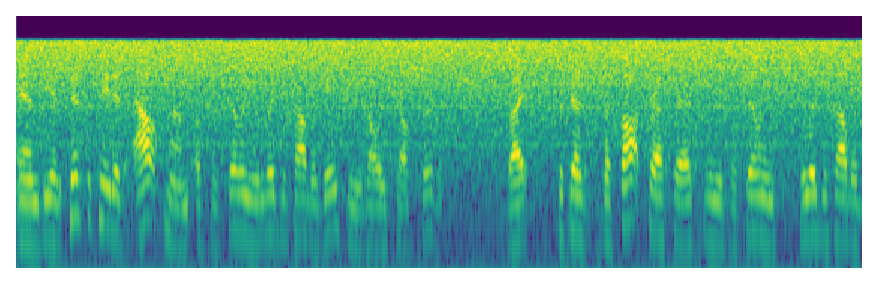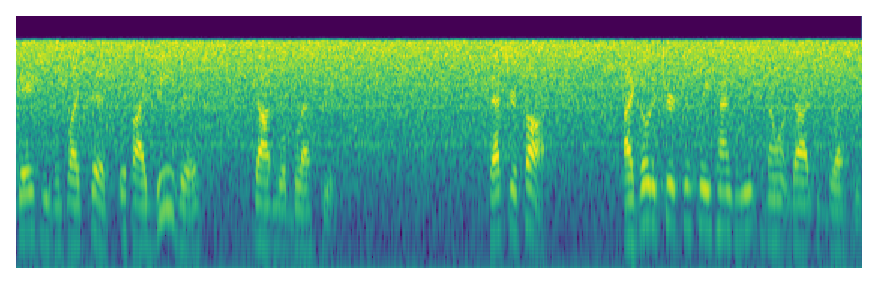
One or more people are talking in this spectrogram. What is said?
And the anticipated outcome of fulfilling religious obligation is always self-serving, right? Because the thought process when you're fulfilling religious obligations is like this. If I do this, God will bless me. That's your thought. I go to church this many times a week because I want God to bless me.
